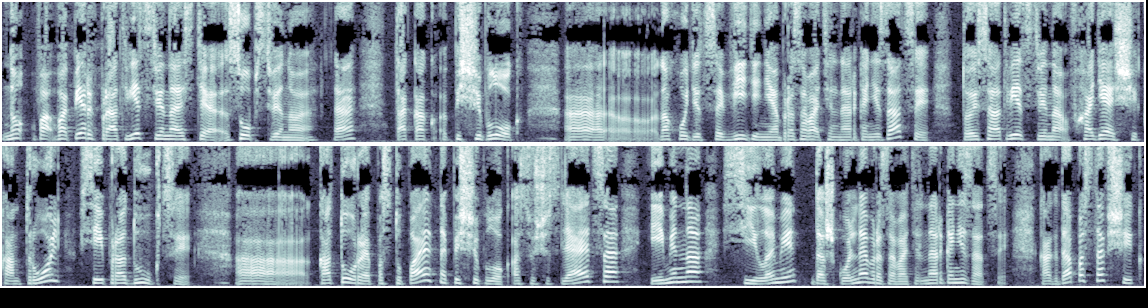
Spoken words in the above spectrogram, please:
Ну, во-первых, про ответственность э, собственную, да, так как пищеблок э, находится в видении образовательной организации, то и, соответственно, входящий контроль всей продукции, э, которая поступает на пищеблок, осуществляется именно силами дошкольной образовательной организации. Когда поставщик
